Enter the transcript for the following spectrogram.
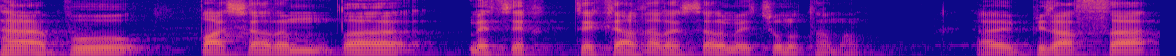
Ha bu başarımda meslekteki arkadaşlarımı hiç unutamam. Yani bilhassa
